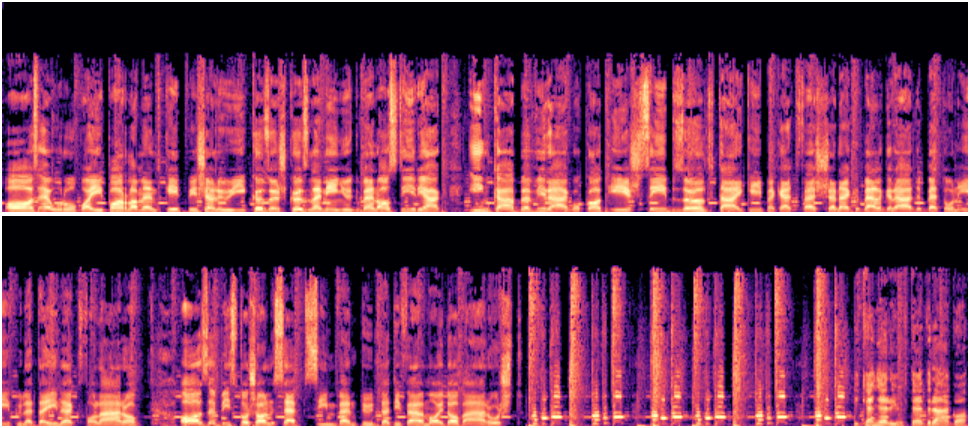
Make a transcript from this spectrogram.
Az Európai Parlament képviselői közös közleményükben azt írják, inkább virágokat és szép zöld tájképeket fessenek Belgrád beton épületeinek falára. Az biztosan szebb színben tünteti fel majd a várost. Kenyerünk te drága.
